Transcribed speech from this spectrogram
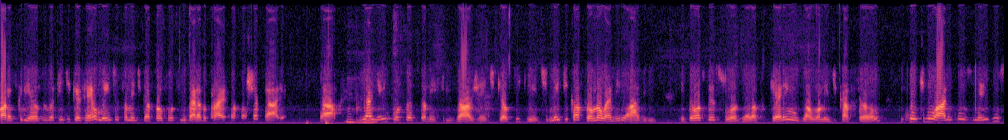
para as crianças a fim de que realmente essa medicação fosse liberada para essa faixa etária. Tá? Uhum. E aí é importante também frisar, gente, que é o seguinte, medicação não é milagre. Então as pessoas, elas querem usar uma medicação e continuarem com os mesmos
